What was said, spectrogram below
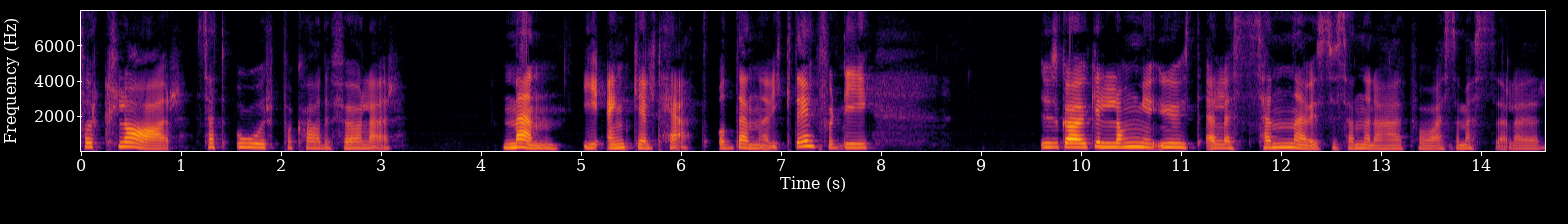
Forklar, sett ord på hva du føler, men i enkelthet, og den er viktig, fordi du skal jo ikke lange ut eller sende hvis du sender det her på SMS, eller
